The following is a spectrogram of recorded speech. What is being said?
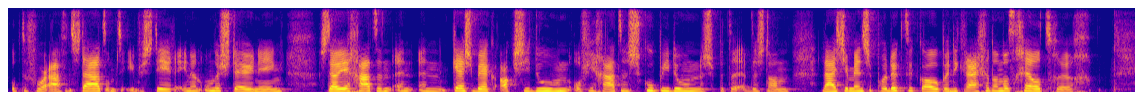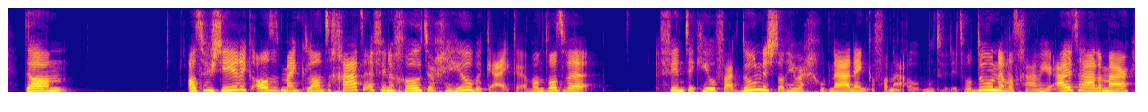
op de vooravond staat om te investeren in een ondersteuning. Stel je gaat een, een, een cashback actie doen of je gaat een scoopie doen. Dus, dus dan laat je mensen producten kopen en die krijgen dan dat geld terug. Dan adviseer ik altijd mijn klanten: ga het even in een groter geheel bekijken. Want wat we vind ik heel vaak doen. Dus dan heel erg goed nadenken van, nou, moeten we dit wel doen en wat gaan we hier uithalen? Maar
